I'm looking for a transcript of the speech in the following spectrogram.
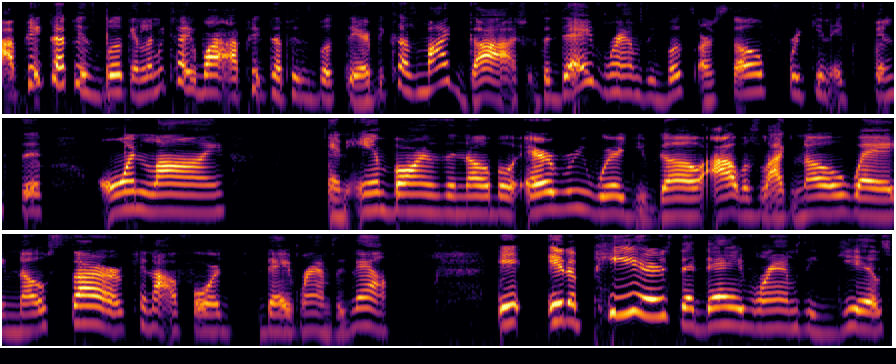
I picked up his book, and let me tell you why I picked up his book there because my gosh, the Dave Ramsey books are so freaking expensive online and in Barnes and Noble, everywhere you go. I was like, no way, no sir, cannot afford Dave Ramsey. Now, it it appears that Dave Ramsey gives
